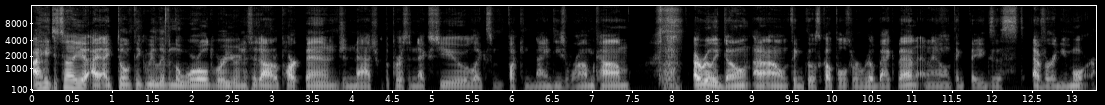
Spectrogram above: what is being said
I hate to tell you, I, I don't think we live in the world where you're gonna sit down on a park bench and match with the person next to you like some fucking '90s rom com. I really don't. I don't think those couples were real back then, and I don't think they exist ever anymore.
